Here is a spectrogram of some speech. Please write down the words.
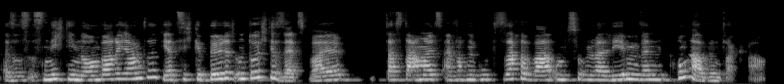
Also es ist nicht die Normvariante. Die hat sich gebildet und durchgesetzt, weil das damals einfach eine gute Sache war, um zu überleben, wenn Hungerwinter kam.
